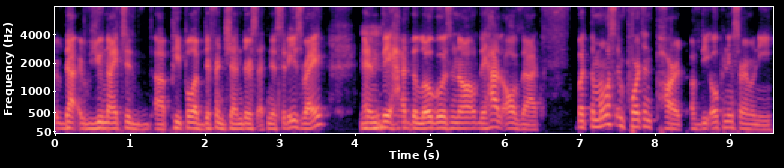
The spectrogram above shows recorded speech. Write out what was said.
that united uh, people of different genders, ethnicities, right? and Mhm. they had the logos and all they had all that but the most important part of the opening ceremony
